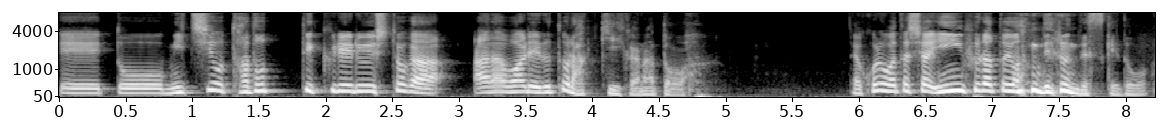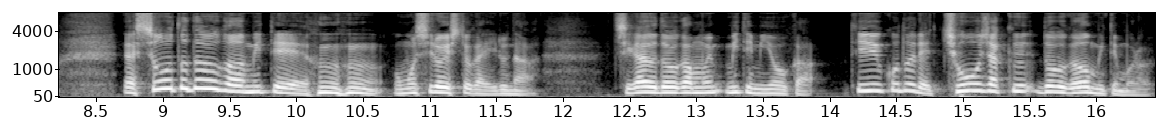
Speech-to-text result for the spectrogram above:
えっ、と道をたどってくれる人が現れるとラッキーかなと。これ私はインフラと呼んでるんですけど、ショート動画を見て、ふんふん、面白い人がいるな、違う動画も見てみようか、っていうことで、長尺動画を見てもらう。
